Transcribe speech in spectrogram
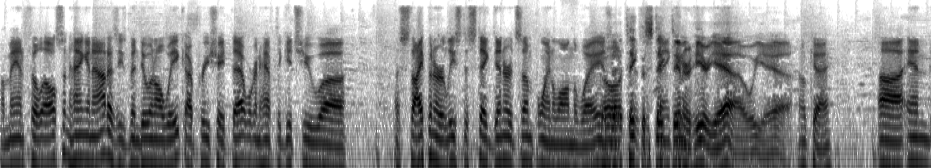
A man Phil Elson hanging out as he's been doing all week. I appreciate that. We're going to have to get you uh, a stipend or at least a steak dinner at some point along the way. Oh, I'll take the steak you. dinner here. Yeah, oh yeah. Okay. Uh, and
